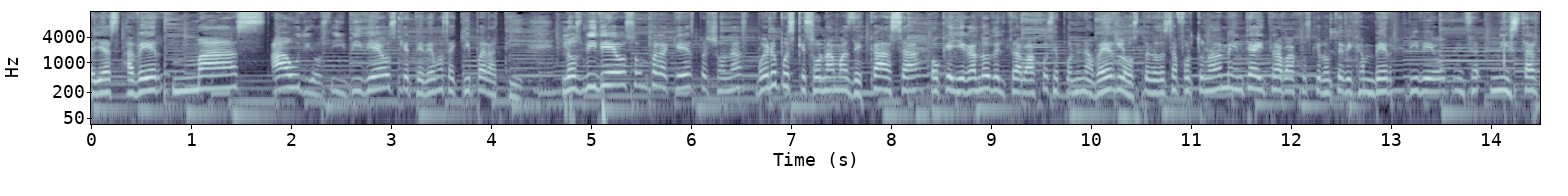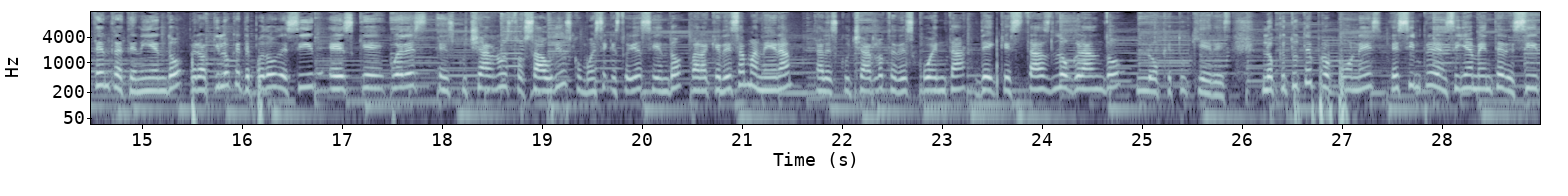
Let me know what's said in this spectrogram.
vayas a ver más audios y videos que tenemos aquí para ti. Los videos son para aquellas personas, bueno, pues que son amas de casa o que llegando del trabajo se ponen a verlos, pero desafortunadamente hay trabajos que no te dejan ver videos ni, estarte entreteniendo, pero aquí lo que te puedo decir es que puedes escuchar nuestros audios como este que estoy haciendo para que de esa manera al escucharlo te des cuenta de que estás logrando lo que tú quieres. Lo que tú te propones es simple y sencillamente decir,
